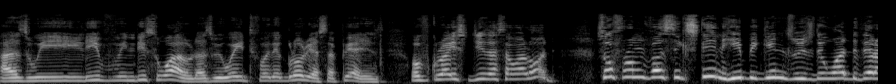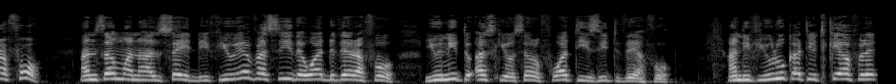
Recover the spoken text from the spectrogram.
as we live in this world as we wait for the glorious appearance of christ jesus our lord. So from verse 16 he begins with the word therefore. And someone has said if you ever see the word therefore you need to ask yourself what is it there for and if you look at it carefully,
